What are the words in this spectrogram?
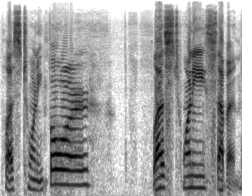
plus 24 plus 27.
